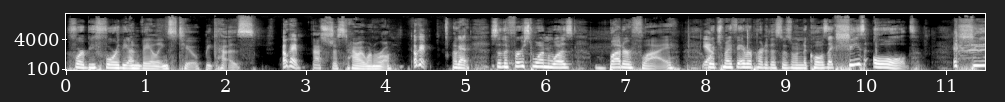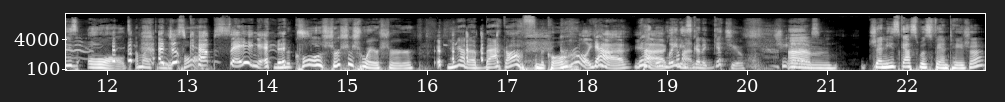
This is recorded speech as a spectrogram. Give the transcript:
for before the unveilings too, because Okay. that's just how I want to roll. Okay. Okay, so the first one was Butterfly, Yeah. which my favorite part of this was when Nicole was like, "She's old, she's old." I'm like, And just kept saying it. Nicole, sure, sure, sure, sure. You gotta back off, Nicole. Girl, yeah. Yeah. that lady's gonna get you. She is. Um, Jenny's guess was Fantasia.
